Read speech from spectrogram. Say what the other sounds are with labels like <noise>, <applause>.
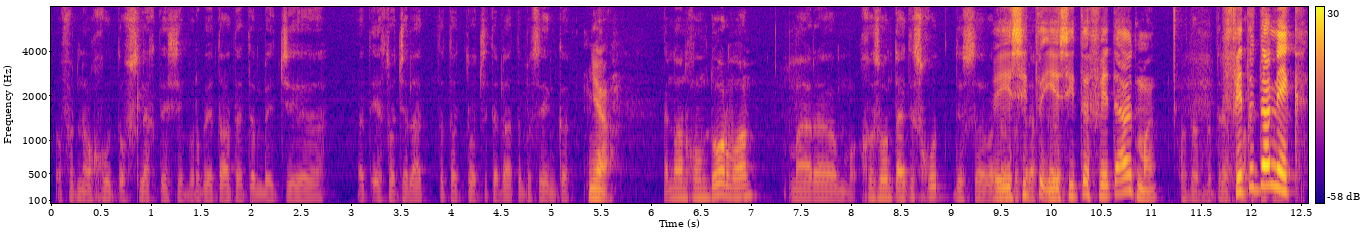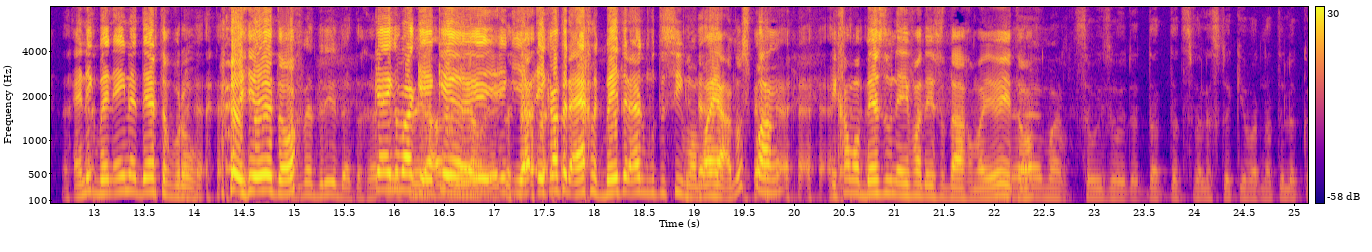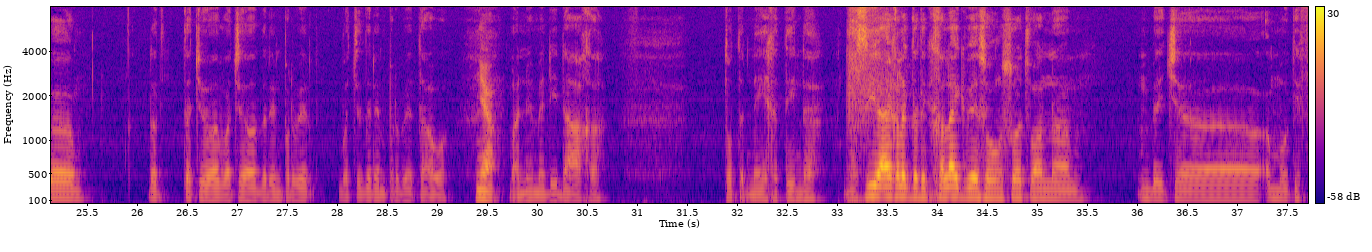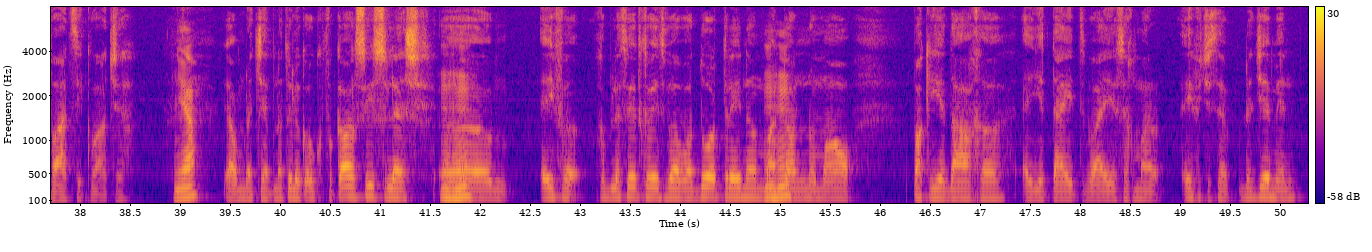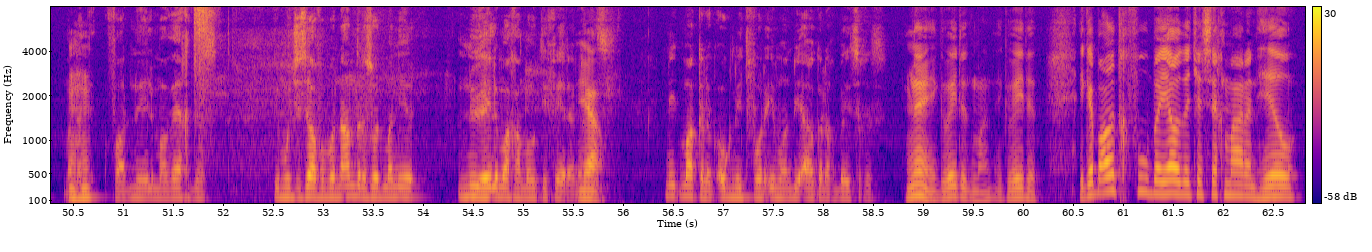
of het nou goed of slecht is, je probeert altijd een beetje eh, het eerst wat je, laat, tot, tot je te laten bezinken. Ja. En dan gewoon door, man. Maar ehm, gezondheid is goed, dus eh, wat, Je ziet, je eh, ziet er fit uit, man. wat dat betreft Fitter dan ik. <laughs> En ik ben <laughs> 31, bro. <laughs> je weet toch? Ik ben 33, hè. Kijk maar, ik, jou, ik, ja, ik had er eigenlijk beter uit moeten zien, man. Maar ja, dat is pang. Ik ga mijn best doen een van deze dagen, maar je weet toch? Nee, maar sowieso, dat, dat, dat is wel een stukje wat natuurlijk, ehm, dat, dat je, wat, je erin probeert, wat je erin probeert te houden. Ja. Maar nu met die dagen, tot de negentiende, dan zie je eigenlijk dat ik gelijk weer zo'n soort van, ehm, een beetje eh, een motivatiekwaadje. Ja? Ja, omdat je hebt natuurlijk ook vakantie, slash Mhm. ehm, even geblesseerd geweest, wel wat doortrainen, maar Mhm. dan normaal pak je je dagen en je tijd waar je zeg maar eventjes hebt de gym in. Maar Mhm. dat valt nu helemaal weg, dus je moet jezelf op een andere soort manier nu helemaal gaan motiveren. En Ja. Is niet makkelijk, ook niet voor iemand die elke dag bezig is. Nee, ik weet het, man. Ik weet het. Ik heb altijd het gevoel bij jou dat je zeg maar een heel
